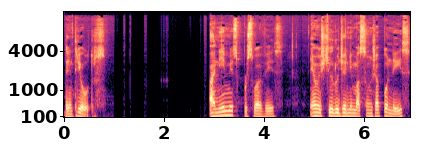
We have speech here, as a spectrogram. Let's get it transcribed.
dentre outros. Animes, por sua vez, é um estilo de animação japonês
